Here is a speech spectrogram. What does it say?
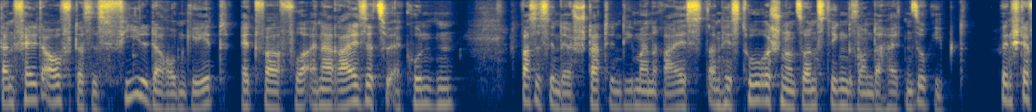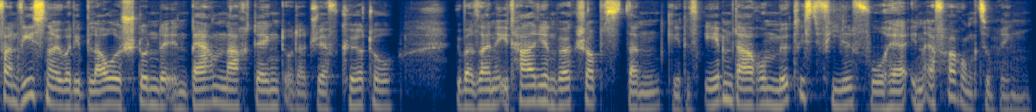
dann fällt auf, dass es viel darum geht, etwa vor einer Reise zu erkunden, was es in der Stadt, in die man reist, an historischen und sonstigen Besonderheiten so gibt. Wenn Stefan Wiesner über die blaue Stunde in Bern nachdenkt oder Jeff Curto über seine Italien-Workshops, dann geht es eben darum, möglichst viel vorher in Erfahrung zu bringen.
